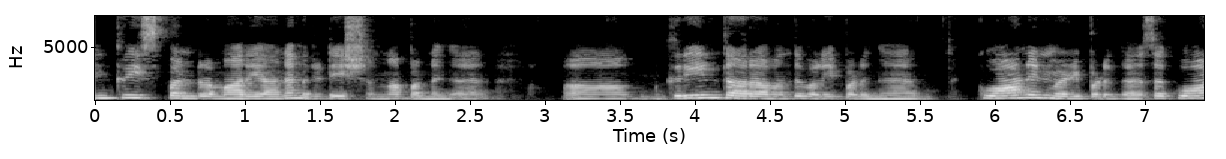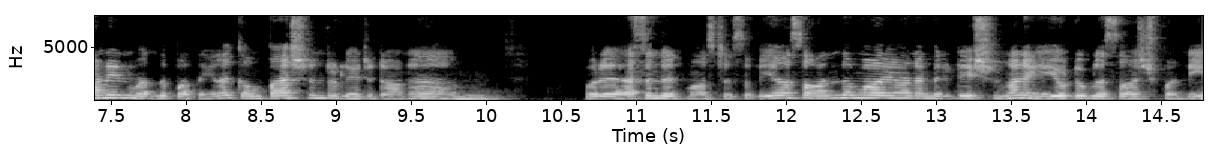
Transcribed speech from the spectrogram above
இன்க்ரீஸ் பண்ற மாதிரியான மெடிடேஷன்லாம் பண்ணுங்க. கிரீன் தாரா வந்து வழிபடுங்க. குவானின் வழிபடுங்க. ஸோ குவானின் வந்து பார்த்தீங்கன்னா கம்பேஷன் ரிலேட்டடான ஒரு அசண்டட் மாஸ்டர்ஸ் இல்லையா ஸோ அந்த மாதிரியான மெடிடேஷன்லாம் நீங்கள் யூடியூப்ல சர்ச் பண்ணி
